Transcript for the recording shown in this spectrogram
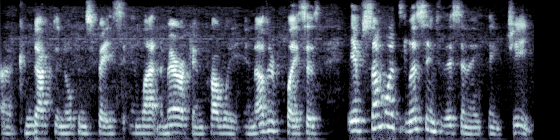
uh, conduct an open space in Latin America and probably in other places. If someone's listening to this and they think, gee,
